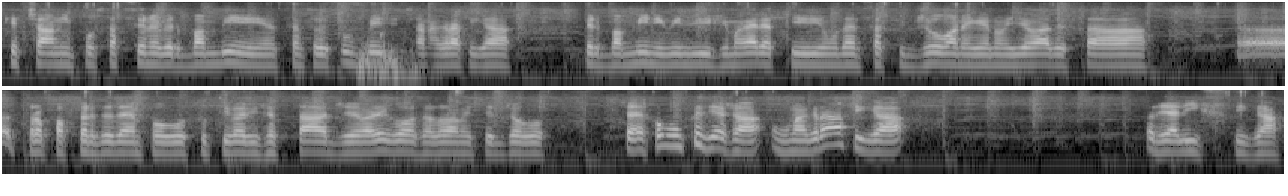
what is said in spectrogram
che ha un'impostazione per bambini, nel senso che tu vedi c'è una grafica per bambini, quindi dici magari attiri un'utenza più giovane che non gli va sta eh, troppo a perdere tempo con tutti i vari settaggi e varie cose, allora metti il gioco. Cioè, comunque sia c'ha una grafica realistica,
